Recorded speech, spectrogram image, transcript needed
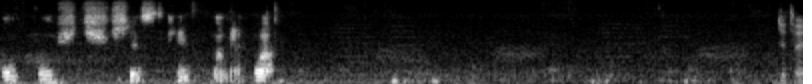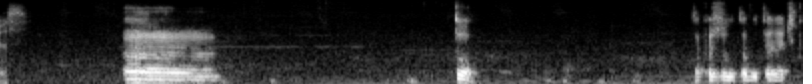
Upuść wszystkie. Dobra, łap. Gdzie to jest? Eee, tu. Taka żółta buteleczka.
